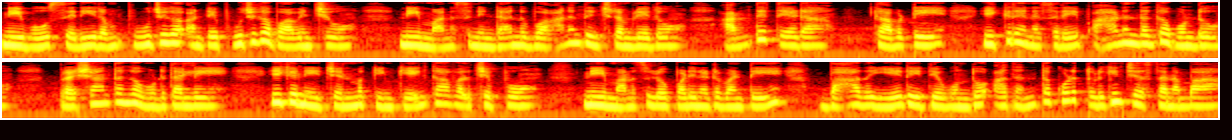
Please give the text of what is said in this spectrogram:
నీవు శరీరం పూజగా అంటే పూజగా భావించు. నీ మనసు నిండా నువ్వు ఆనందించడం లేదు. అంతే తేడా. కాబట్టి ఇక్కడైనా సరే ఆనందంగా ఉండు. ప్రశాంతంగా ఉండు తల్లి. ఇక నీ జన్మకి ఇంకేం కావాలి చెప్పు. నీ మనసులో పడినటువంటి బాధ ఏదైతే ఉందో అదంతా కూడా తొలగించేస్తానమ్మా.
